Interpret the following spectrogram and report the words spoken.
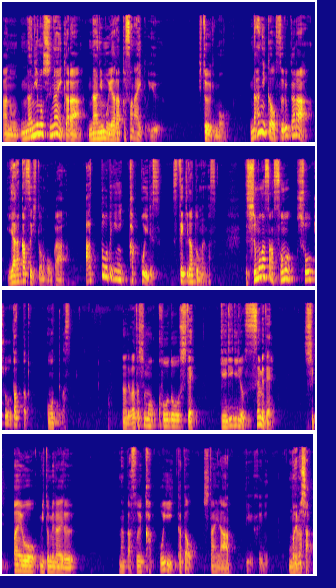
あの、何もしないから何もやらかさないという人よりも、何かをするからやらかす人の方が圧倒的にかっこいいです。素敵だと思います。で下田さんその象徴だったと思ってます。なので私も行動して、ギリギリを攻めて、失敗を認められる、なんかそういうかっこいい方をしたいなっていうふうに思いました。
